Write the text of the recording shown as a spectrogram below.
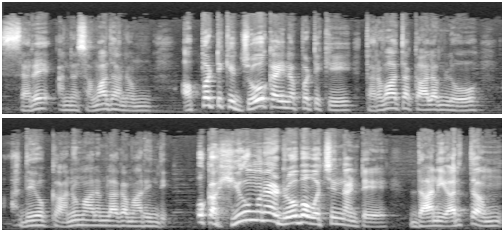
సరే అన్న సమాధానం అప్పటికి జోక్ అయినప్పటికీ తర్వాత కాలంలో అదే ఒక అనుమానంలాగా మారింది. ఒక హ్యూమనాయిడ్ రోబో వచ్చిందంటే దాని అర్థం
